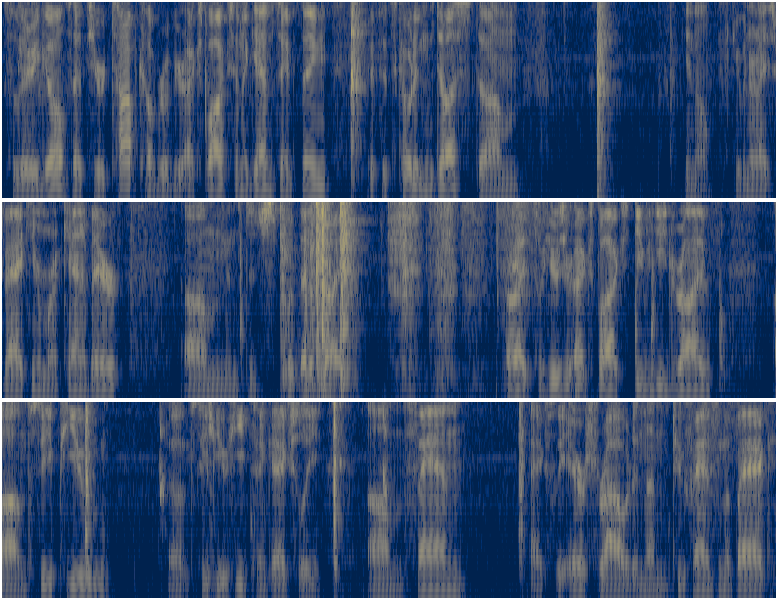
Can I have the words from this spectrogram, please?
So there you go, that's your top cover of your Xbox, and again, same thing, if it's coated in dust, um, you know, give it a nice vacuum or a can of air, um, and just put that aside. Alright, so here's your Xbox DVD drive, um, CPU, uh, CPU heatsink actually, um, fan, actually air shroud, and then two fans in the back.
